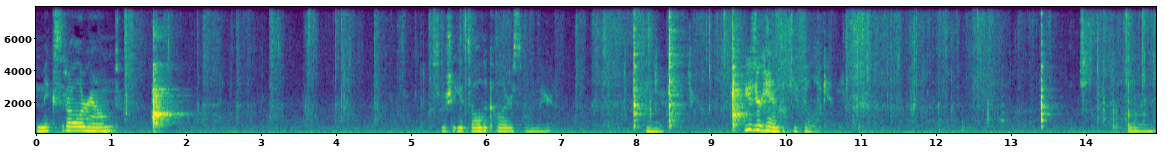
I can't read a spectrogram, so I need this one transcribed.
mix it all around. So she gets all the colors on there. Use your hands if you feel like it. And then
